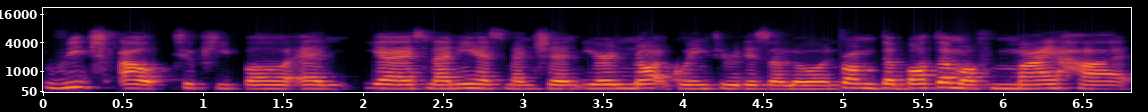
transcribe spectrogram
reach out to people. And yeah as nani has mentioned you're not going through this alone. From the bottom of my heart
